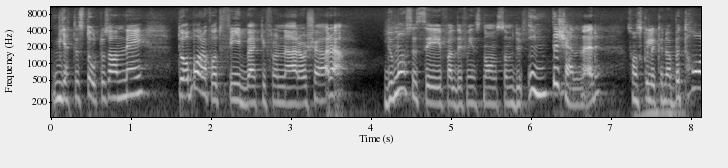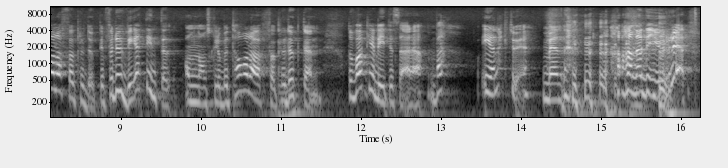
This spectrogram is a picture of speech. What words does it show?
jättestort. Och sa han, nej, du har bara fått feedback från nära och köra. Du måste se ifall det finns någon som du inte känner som skulle kunna betala för produkten. För du vet inte om någon skulle betala för produkten. Mm. Då var jag lite så här, va? Elak du är. Men han hade ju rätt.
